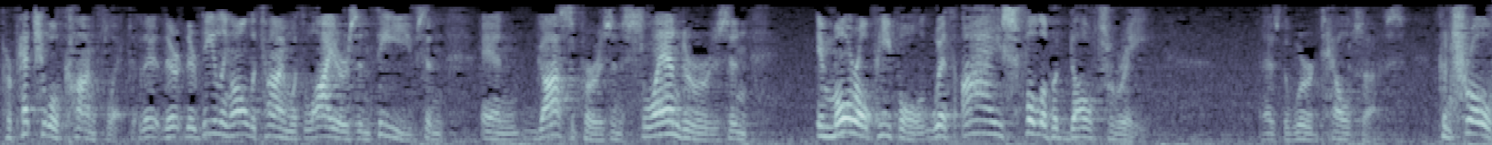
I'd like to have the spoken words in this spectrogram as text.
perpetual conflict. They're, they're, they're dealing all the time with liars and thieves and and gossipers and slanderers and immoral people with eyes full of adultery, as the word tells us. Control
